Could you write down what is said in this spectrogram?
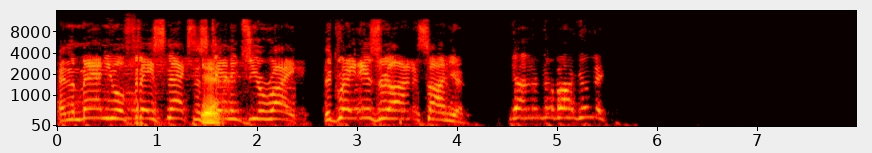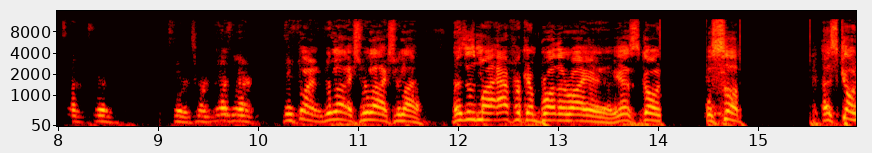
And the man you will face next is Yeah. standing to your right, the great Israel Adesanya. Yeah, I don't know about good. You're fine. Relax, relax, relax. This is my African brother right here. Let's go. What's up? Let's go.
